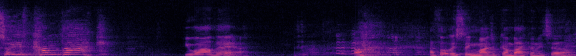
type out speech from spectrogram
So you've come back? You are there? Oh, I thought this thing might have come back on its own.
